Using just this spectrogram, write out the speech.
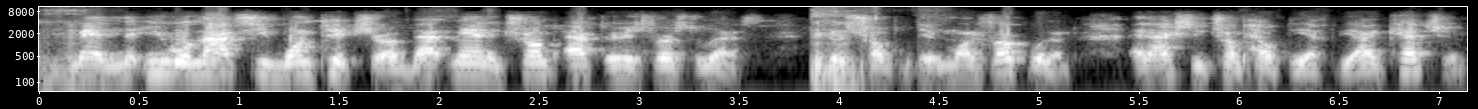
Mhm. Man, you will not see one picture of that man and Trump after his first arrest because Mm-hmm. Trump didn't want to fuck with him. And actually, Trump helped the FBI catch him.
